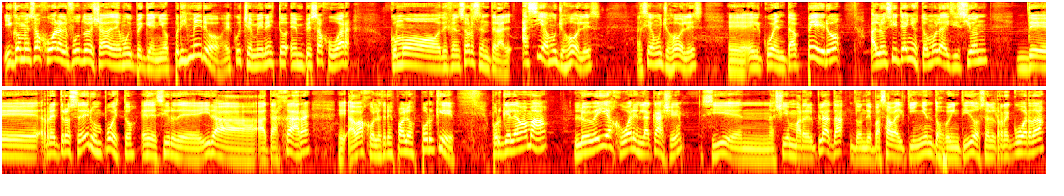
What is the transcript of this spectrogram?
y comenzó a jugar al fútbol ya desde muy pequeño. Primero, escuchen bien esto, empezó a jugar como defensor central. Hacía muchos goles, hacía muchos goles, eh, él cuenta, pero a los 7 años tomó la decisión de retroceder un puesto, es decir, de ir a atajar eh, abajo los tres palos. ¿Por qué? Porque la mamá lo veía jugar en la calle, ¿sí? en, allí en Mar del Plata, donde pasaba el 522, él recuerda,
